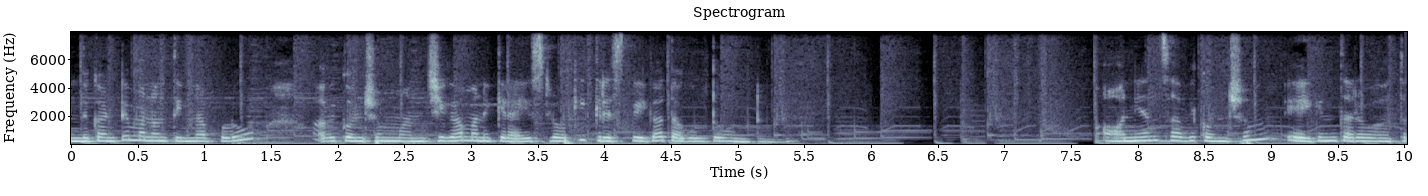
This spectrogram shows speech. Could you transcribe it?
ఎందుకంటే మనం తిన్నప్పుడు అవి కొంచెం మంచిగా మనకి రైస్లోకి క్రిస్పీగా తగులుతూ ఉంటుంది. ఆనియన్స్ అవి కొంచెం వేగిన తర్వాత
